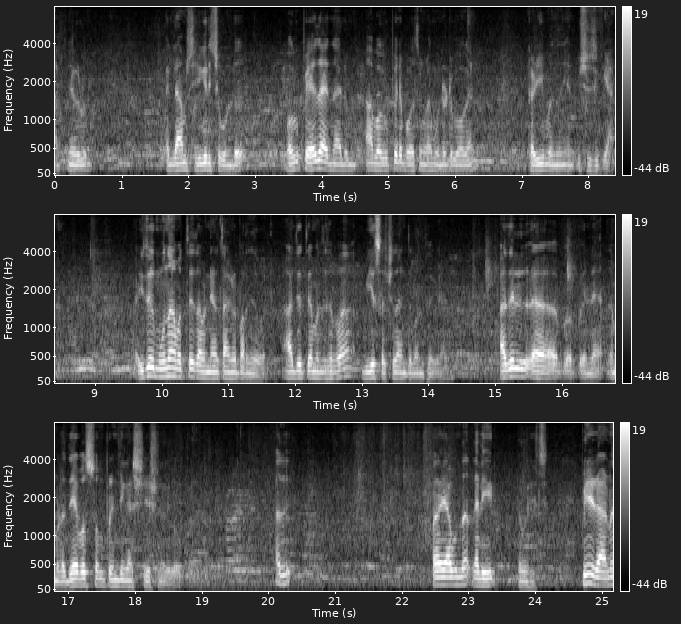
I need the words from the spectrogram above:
ആജ്ഞകളും എല്ലാം സ്വീകരിച്ചുകൊണ്ട് വകുപ്പ് ഏതായിരുന്നാലും ആ വകുപ്പിന്റെ പ്രവർത്തനങ്ങളെ മുന്നോട്ട് പോകാൻ കഴിയുമെന്ന് ഞാൻ വിശ്വസിക്കുകയാണ്. ഇത് മൂന്നാമത്തെ തവണയാണ് താങ്കൾ പറഞ്ഞതുപോലെ. ആദ്യത്തെ മന്ത്രിസഭ വി എസ് അച്യുതാനന്ദ മന്ത്രിസഭയാണ്. അതിൽ പിന്നെ നമ്മുടെ ദേവസ്വം പ്രിന്റിംഗ് ഒരു വകുപ്പ്. അത് പറയാവുന്ന നിലയിൽ നിർവഹിച്ചു. പിന്നീടാണ്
